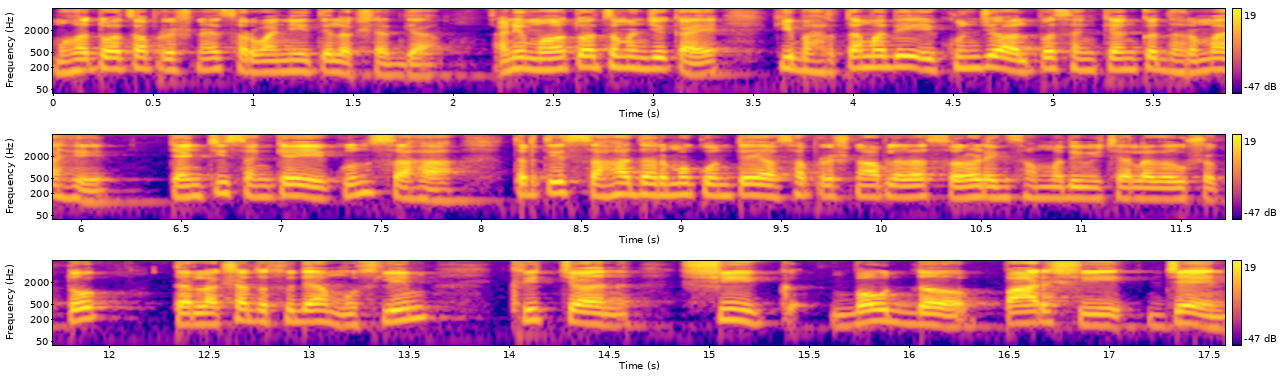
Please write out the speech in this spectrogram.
महत्त्वाचा प्रश्न आहे सर्वांनी इथे लक्षात घ्या. आणि महत्त्वाचं म्हणजे काय? की भारतामध्ये एकूण जे अल्पसंख्याक धर्म आहे त्यांची संख्या एकूण सहा. तर ते सहा धर्म कोणते आहे असा प्रश्न आपल्याला सरळ एक्झाममध्ये विचारला जाऊ शकतो. तर लक्षात असू द्या मुस्लिम ख्रिश्चन शीख बौद्ध पारशी जैन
